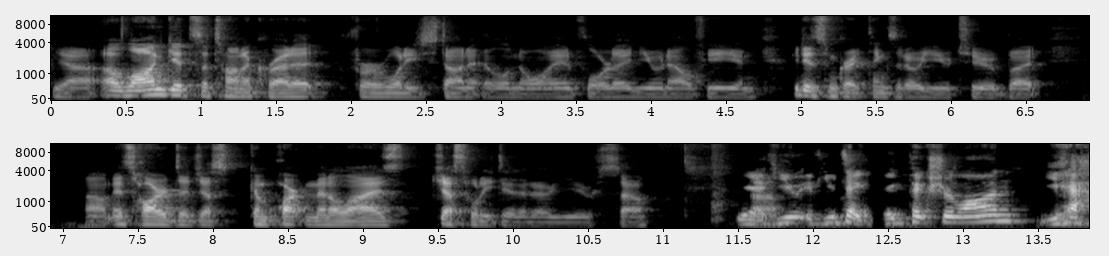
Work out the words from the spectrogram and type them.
Yeah. Uh, Lon gets a ton of credit for what he's done at Illinois and Florida and UNLV, and he did some great things at OU too. But um, it's hard to just compartmentalize just what he did at OU. So. Yeah, if uh, you if you take big picture Lon, yeah,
